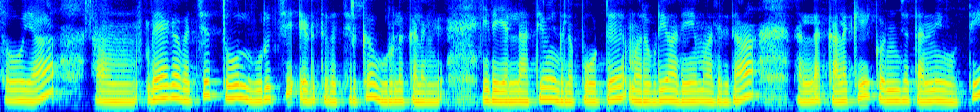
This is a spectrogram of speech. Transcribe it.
சோயா வேக வச்சு தோல் உரித்து எடுத்து வச்சுருக்க உருளைக்கிழங்கு. இதை எல்லாத்தையும் இதில் போட்டு மறுபடியும் அதே மாதிரி தான் நல்லா கலக்கி கொஞ்சம் தண்ணி ஊற்றி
